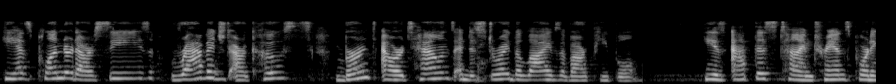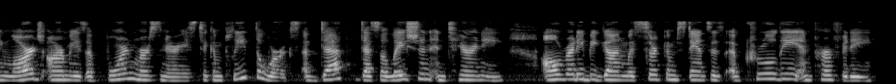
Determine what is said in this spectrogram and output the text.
He has plundered our seas, ravaged our coasts, burnt our towns, and destroyed the lives of our people. He is at this time transporting large armies of foreign mercenaries to complete the works of death, desolation, and tyranny, already begun with circumstances of cruelty and perfidy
